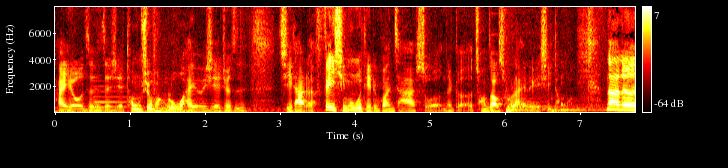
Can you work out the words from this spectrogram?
还有这这些通讯网络，还有一些就是。其他的飞行物体的观察所那个创造出来的一个系统，那呢，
